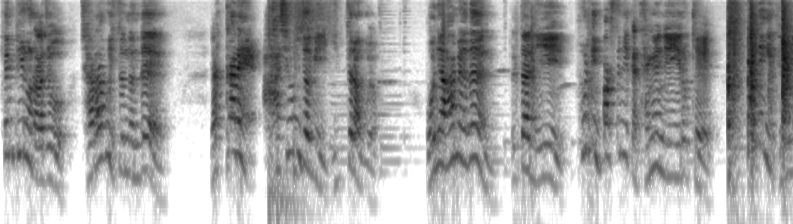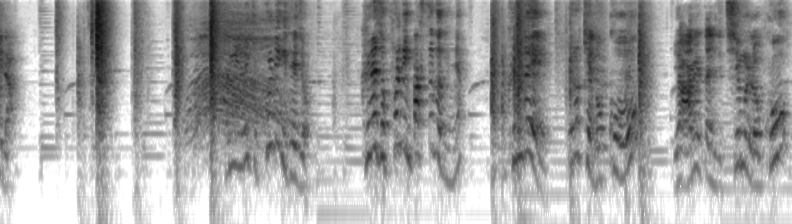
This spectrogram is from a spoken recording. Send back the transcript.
캠핑을 아주 잘하고 있었는데 약간의 아쉬운 점이 있더라고요. 뭐냐 하면은 일단 이 폴딩 박스니까 당연히 이렇게 폴딩이 됩니다. 당연히 이렇게 폴딩이 되죠. 그래서 폴딩 박스거든요. 근데 이렇게 놓고 이 안에다 이제 짐을 넣고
